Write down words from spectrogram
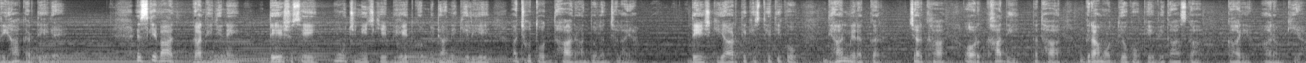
रिहा कर दिए गए। इसके बाद गांधी जी ने देश से ऊंच नीच के भेद को मिटाने के लिए अछूतोद्धार आंदोलन चलाया। देश की आर्थिक स्थिति को ध्यान में रखकर चरखा और खादी तथा ग्रामोद्योगों के विकास का कार्य आरंभ किया।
